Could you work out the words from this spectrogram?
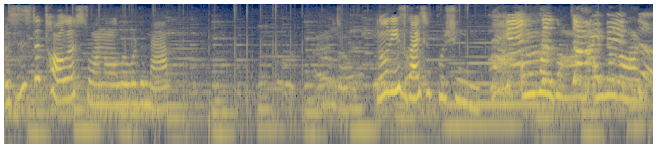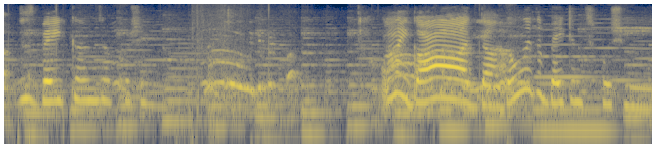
Is this the tallest one all over the map? No, these guys are pushing me. Oh my god, oh my god. These bacons are pushing me. Oh my god, don't let the bacon push me.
